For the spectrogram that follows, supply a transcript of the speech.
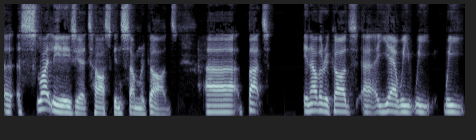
a slightly easier task in some regards, uh, but in other regards, uh, yeah, we we we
